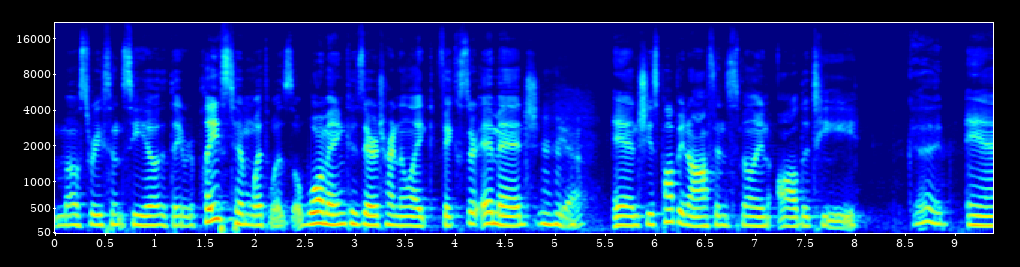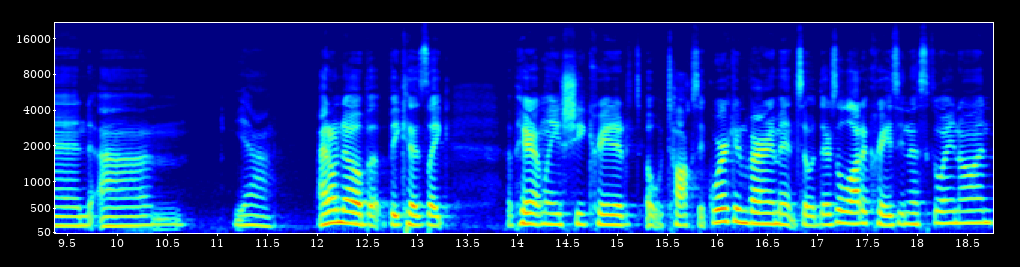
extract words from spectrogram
most recent CEO that they replaced him with was a woman because they were trying to like fix their image. yeah And she's popping off and spilling all the tea. Good. And um, yeah, I don't know, but because like apparently she created a toxic work environment, so there's a lot of craziness going on.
